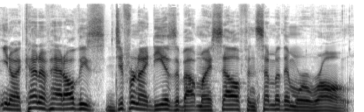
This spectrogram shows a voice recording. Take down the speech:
you know, I kind of had all these different ideas about myself, and some of them were wrong.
